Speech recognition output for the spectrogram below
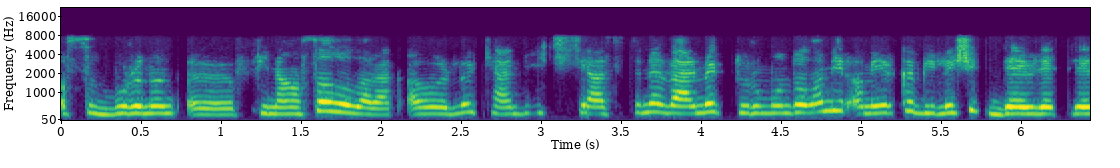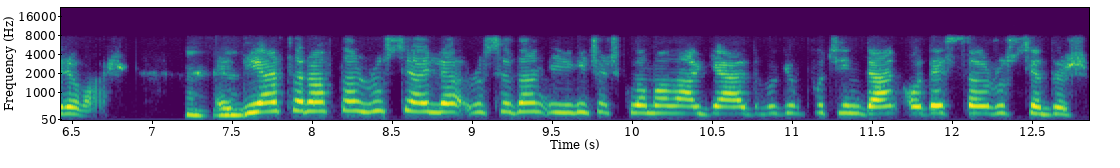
asıl buranın e, finansal olarak ağırlığı kendi iç siyasetine vermek durumunda olan bir Amerika Birleşik Devletleri var. E, diğer taraftan Rusya ile Rusya'dan ilginç açıklamalar geldi. Bugün Putin'den Odessa Rusya'dır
